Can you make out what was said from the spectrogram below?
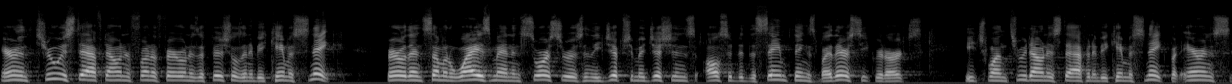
Aaron threw his staff down in front of Pharaoh and his officials, and it became a snake. Pharaoh then summoned wise men and sorcerers, and the Egyptian magicians also did the same things by their secret arts. Each one threw down his staff, and it became a snake. But Aaron's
